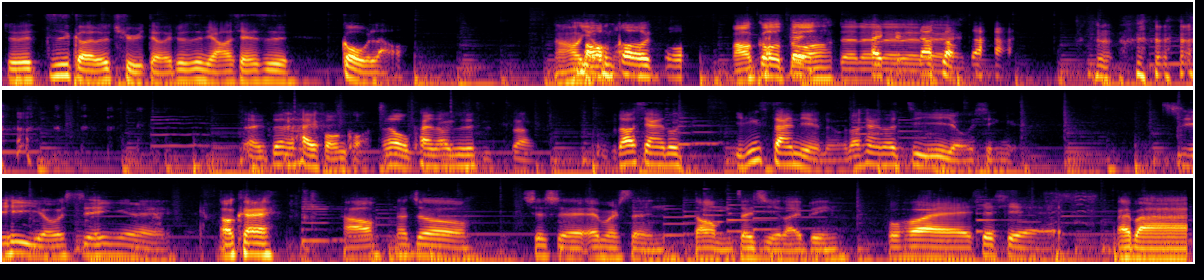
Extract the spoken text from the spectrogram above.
就是资格的取得，就是你要先是够老，然后有毛毛够多，毛够多，对对对对对老大。哎、真的太疯狂！然后我看到就是，这样我到现在都已经三年了，我到现在都记忆犹新哎。记忆犹新哎。OK，好，那就谢谢 Emerson 当我们这一集的来宾，不会，谢谢。拜拜。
